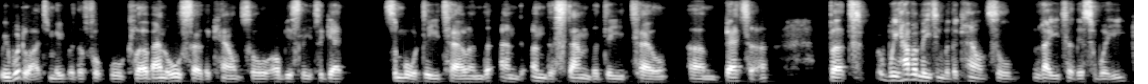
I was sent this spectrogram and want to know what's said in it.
we would like to meet with the football club and also the council, obviously, to get some more detail and and understand the detail um, better. But we have a meeting with the council later this week.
